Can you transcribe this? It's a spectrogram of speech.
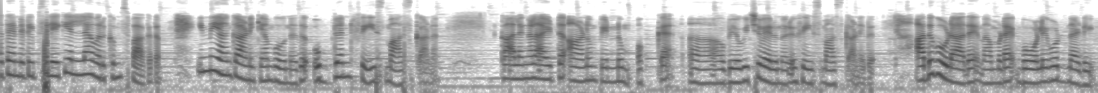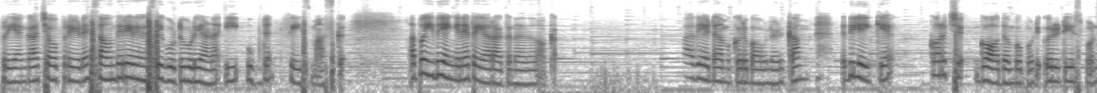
ഇന്നത്തെ എന്റെ ടിപ്സിലേക്ക് എല്ലാവർക്കും സ്വാഗതം. ഇന്ന് ഞാൻ കാണിക്കാൻ പോകുന്നത് ഉബ്ഡൻ ഫേസ് മാസ്ക് ആണ്. കാലങ്ങളായിട്ട് ആണും പെണ്ണും ഒക്കെ ഉപയോഗിച്ച് വരുന്നൊരു ഫേസ് മാസ്ക് ആണിത്. അതുകൂടാതെ നമ്മുടെ ബോളിവുഡ് നടി പ്രിയങ്ക ചോപ്രയുടെ സൗന്ദര്യ രഹസ്യ കൂട്ടുകൂടിയാണ് ഈ ഉബ്ഡൻ ഫേസ് മാസ്ക്. അപ്പോൾ ഇത് എങ്ങനെ തയ്യാറാക്കുന്നതെന്ന് നോക്കാം. ആദ്യമായിട്ട് നമുക്കൊരു ബൗൾ എടുക്കാം. ഇതിലേക്ക് കുറച്ച് ഗോതമ്പ് പൊടി ഒരു ടീസ്പൂൺ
